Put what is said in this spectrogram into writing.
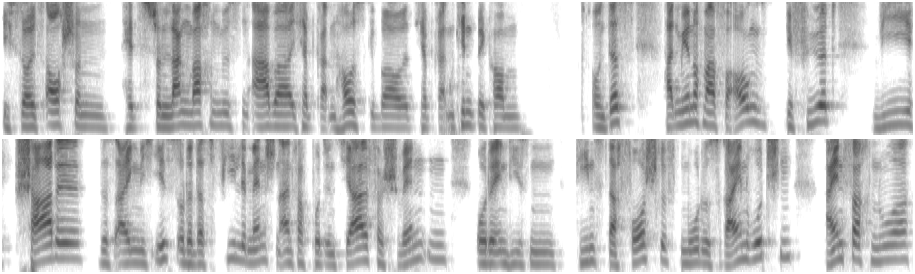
ich soll es auch schon, hätte es schon lang machen müssen, aber ich habe gerade ein Haus gebaut, ich habe gerade ein Kind bekommen. Und das hat mir nochmal vor Augen geführt, wie schade das eigentlich ist oder dass viele Menschen einfach Potenzial verschwenden oder in diesen Dienst nach Vorschrift-Modus reinrutschen, einfach nur,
